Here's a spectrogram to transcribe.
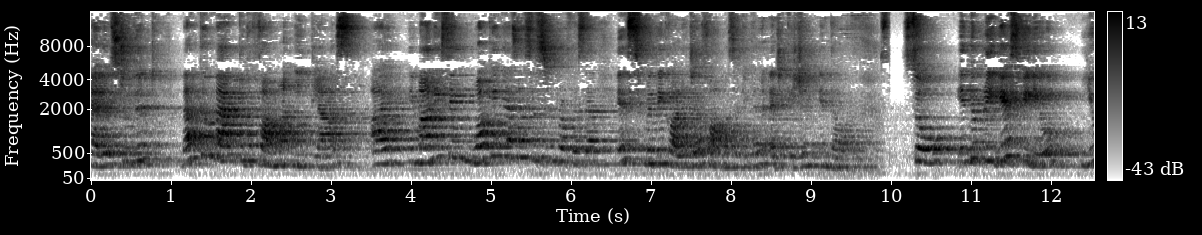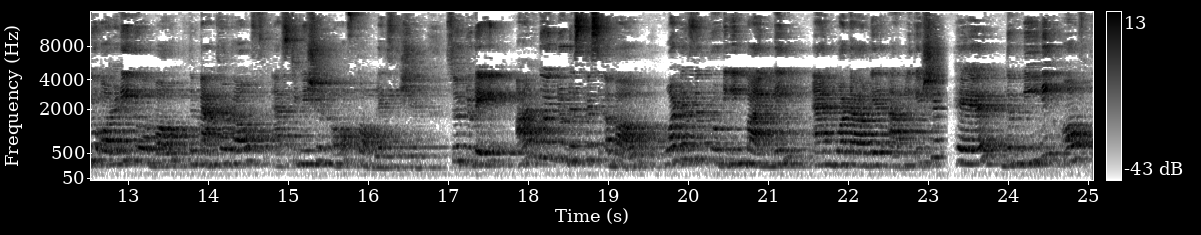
Hello student, welcome back to the Pharma E-class. I, Himani Singh, working as assistant professor in Smriti College of Pharmaceutical Education in Indore. So, in the previous video, you already know about the method of estimation of complexation. So today, I am going to discuss about what is the protein binding and what are their applications. Here, the meaning of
